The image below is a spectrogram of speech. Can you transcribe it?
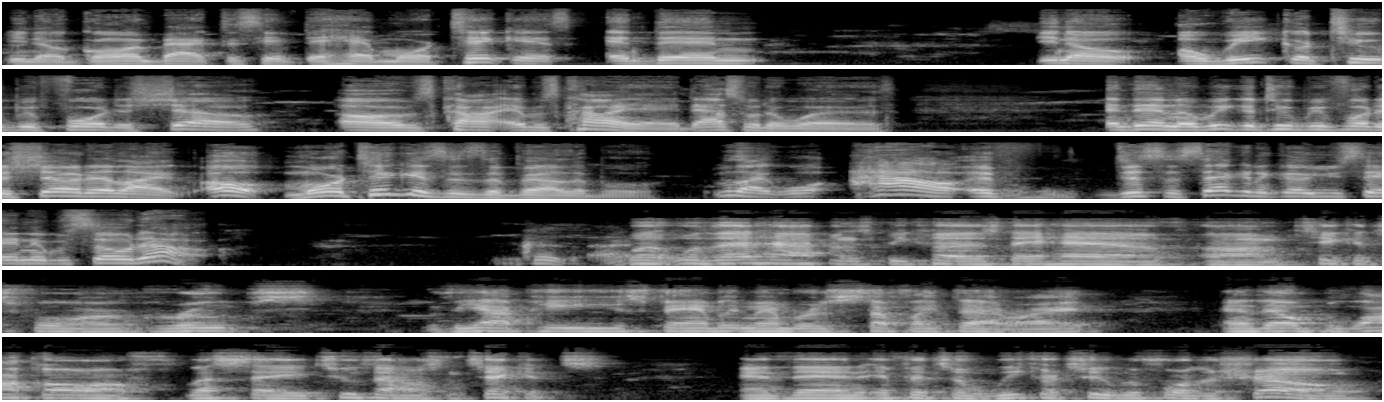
you know going back to see if they had more tickets and then you know a week or two before the show oh it was Con- it was Kanye that's what it was and then a week or two before the show they're like oh more tickets is available we're like well how if just a second ago you saying it was sold out 'Cause I- Well, well, that happens because they have um, tickets for groups, VIPs, family members, stuff like that, right? And they'll block off, let's say, 2,000 tickets. And then if it's a week or two before the show,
